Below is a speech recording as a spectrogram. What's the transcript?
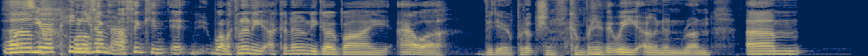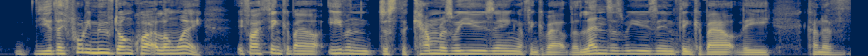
What's Um, your well, opinion I think, on that? I think in it, well, I can only I can only go by our video production company that we own and run. Um, you, they've probably moved on quite a long way. If I think about even just the cameras we're using, I think about the lenses we're using, think about the kind of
